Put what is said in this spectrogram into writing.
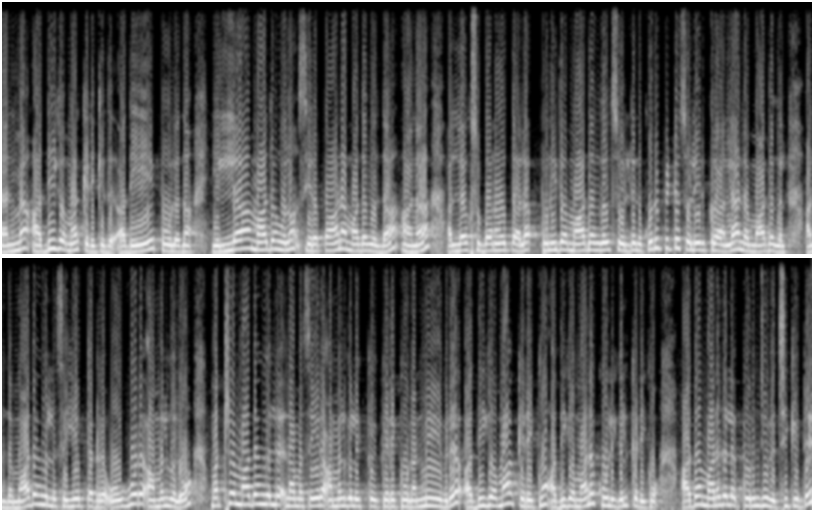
நன்மை அதிகமா கிடைக்குது. அதே போலதான் எல்லா மாதங்களும் சிறப்பான மாதங்கள் தான். ஆனா அல்லாஹ் சுபானோ தாலா புனித மாதங்கள் சொல்லிட்டு அந்த குறிப்பிட்டு சொல்லியிருக்கிறான்ல அந்த மாதங்கள். அந்த மாதங்களில் செய்யப்படுற ஒவ்வொரு அமல்களும் மற்ற மாதங்களில் நாம் செய்கிற அமல்களுக்கு கிடைக்கும் நன்மையை விட அதிகமாக கிடைக்கும் அதிகமான கூலிகள் கிடைக்கும். அதை மனதில் புரிஞ்சு வச்சுக்கிட்டு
